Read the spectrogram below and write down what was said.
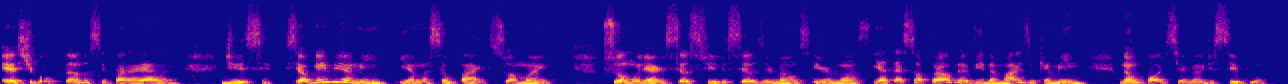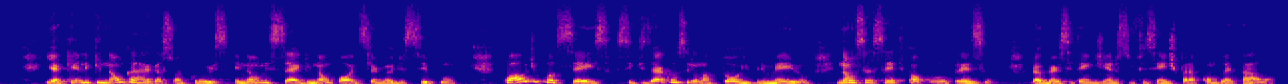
Este, voltando-se para ela, disse: Se alguém vem a mim e ama seu pai, sua mãe, sua mulher, seus filhos, seus irmãos e irmãs, e até sua própria vida mais do que a mim, não pode ser meu discípulo. E aquele que não carrega sua cruz e não me segue não pode ser meu discípulo. Qual de vocês, se quiser construir uma torre primeiro, não se assenta e calcula o preço, para ver se tem dinheiro suficiente para completá-la?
